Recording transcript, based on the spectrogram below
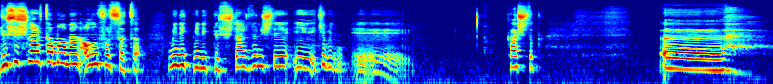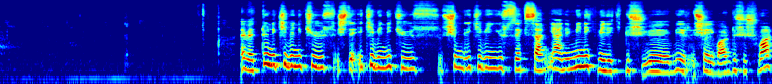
Düşüşler tamamen alım fırsatı. Minik minik düşüşler. Dün işte e, 2000 e, kaçtık? Eee Evet dün 2200 işte 2200 şimdi 2180 yani minik minik düş, e, bir şey var düşüş var.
